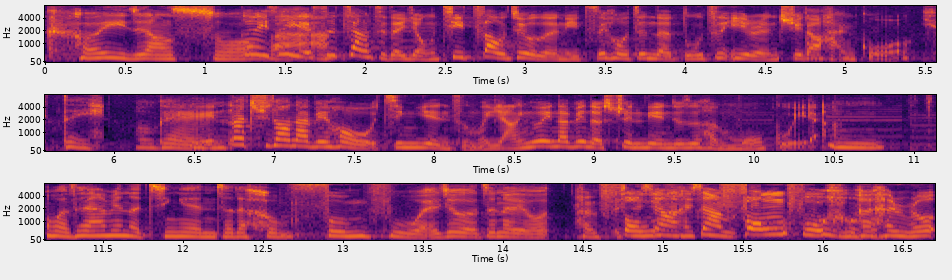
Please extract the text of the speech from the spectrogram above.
可以这样说，对，这也是这样子的勇气造就了你最后真的独自一人去到韩国。对，OK，那去到那边后经验怎么样？因为那边的训练就是很魔鬼啊。嗯，我在那边的经验真的很丰富哎，就真的有很丰像很像丰富，很很 roll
